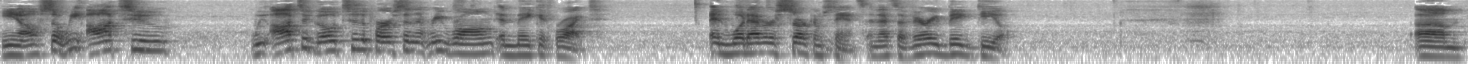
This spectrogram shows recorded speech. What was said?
You know, so we ought to we ought to go to the person that we wronged and make it right in whatever circumstance, and that's a very big deal. Um,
